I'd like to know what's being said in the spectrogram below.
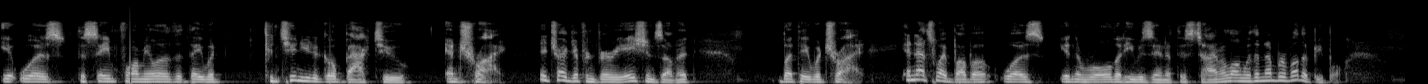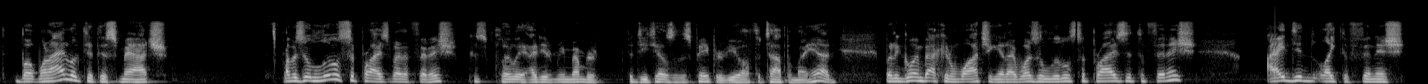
it was the same formula that they would continue to go back to and try. They tried different variations of it, but they would try. And that's why Bubba was in the role that he was in at this time, along with a number of other people. But when I looked at this match, I was a little surprised by the finish because clearly I didn't remember the details of this pay per view off the top of my head. But in going back and watching it, I was a little surprised at the finish. I didn't like the finish,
